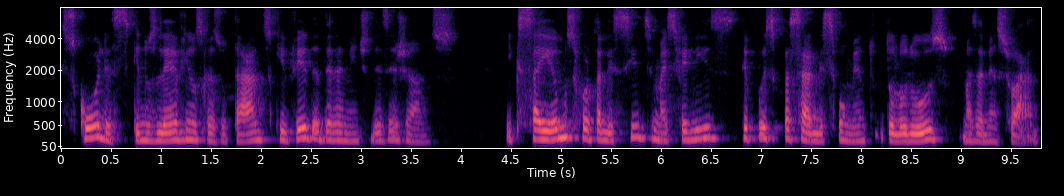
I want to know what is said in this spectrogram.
Escolhas que nos levem aos resultados que verdadeiramente desejamos. E que saiamos fortalecidos e mais felizes depois que passar desse momento doloroso, mas abençoado.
